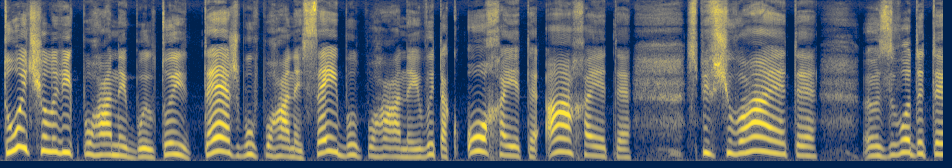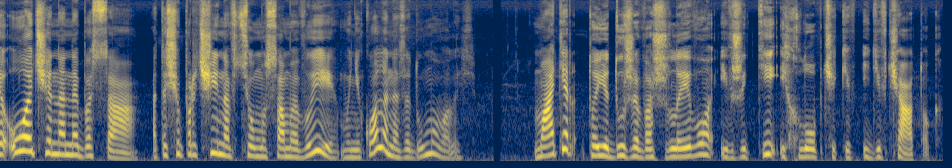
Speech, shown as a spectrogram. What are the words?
Той чоловік поганий був, той теж був поганий, сей був поганий. Ви так охаєте, ахаєте, співчуваєте, е, зводите очі на небеса. А те, що причина в цьому саме ви, ви ніколи не задумувались. Матір то є дуже важливо і в житті і хлопчиків, і дівчаток.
